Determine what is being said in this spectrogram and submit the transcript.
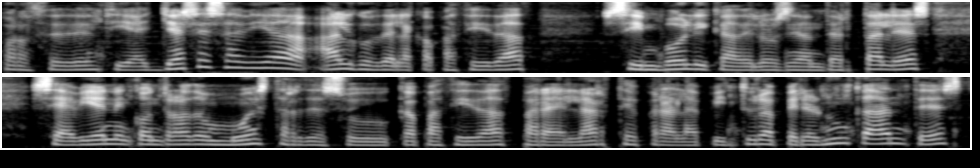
procedencia. Ya se sabía algo de la capacidad simbólica de los neandertales, se habían encontrado muestras de su capacidad para el arte, para la pintura, pero nunca antes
